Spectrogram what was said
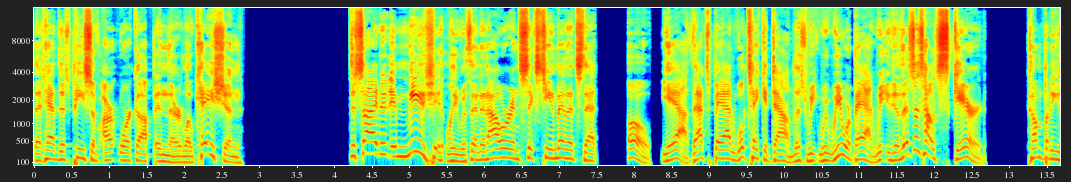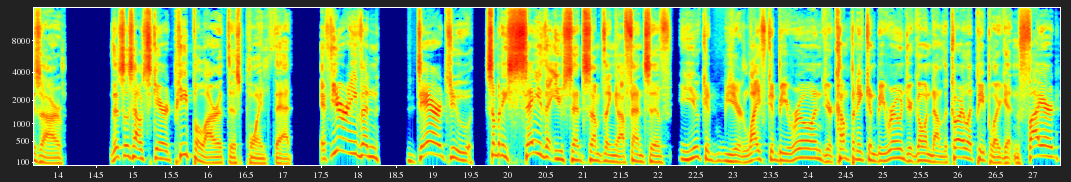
that had this piece of artwork up in their location decided immediately within an hour and 16 minutes that oh yeah that's bad. We'll take it down. This week we, we were bad. We, you know, this is how scared companies are. This is how scared people are at this point that if you're even dare to somebody say that you said something offensive you could your life could be ruined your company can be ruined you're going down the toilet people are getting fired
